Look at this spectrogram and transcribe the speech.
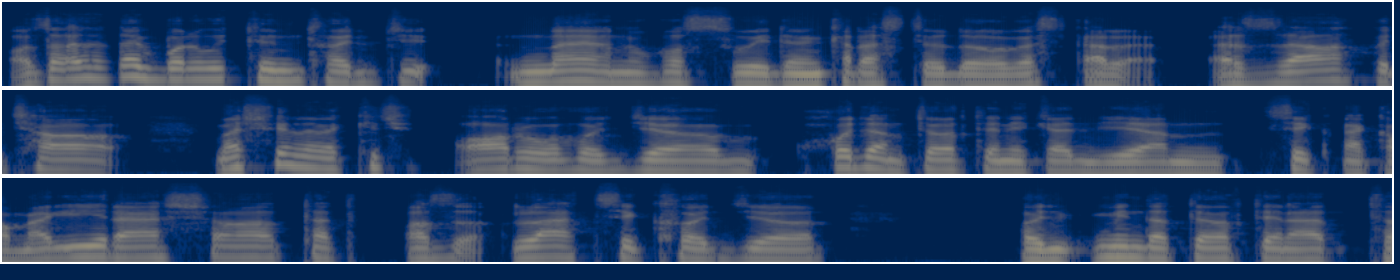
az ezekben úgy tűnt, hogy nagyon hosszú időn keresztül dolgoztál ezzel, hogyha mesélnél egy kicsit arról, hogy hogyan történik egy ilyen cikknek a megírása, tehát az látszik, hogy, hogy mind a történet,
